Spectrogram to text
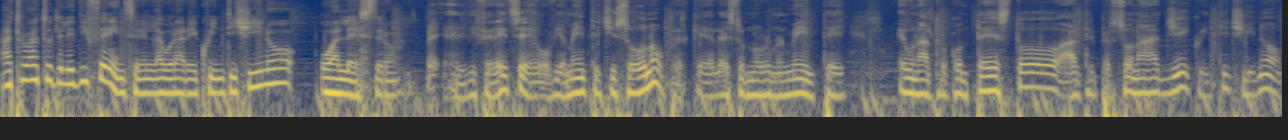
Ha trovato delle differenze nel lavorare qui in Ticino o all'estero? Beh, le differenze ovviamente ci sono perché all'estero normalmente è un altro contesto, altri personaggi, qui in Ticino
